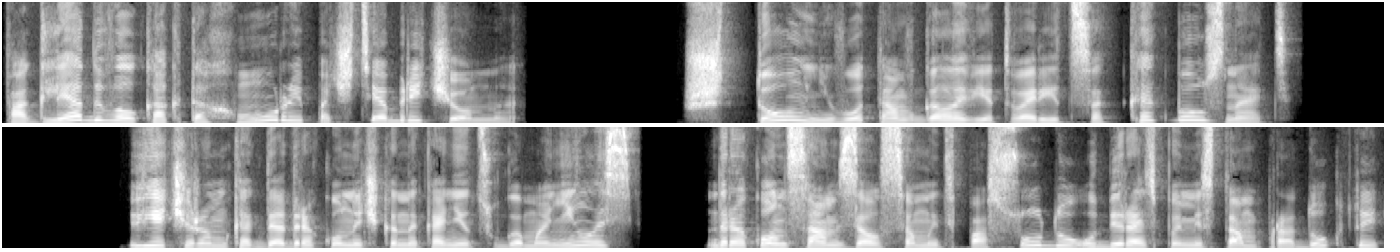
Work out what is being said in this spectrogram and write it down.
Поглядывал как-то хмуро и почти обреченно. Что у него там в голове творится, как бы узнать? Вечером, когда драконочка наконец угомонилась, дракон сам взялся мыть посуду, убирать по местам продукты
